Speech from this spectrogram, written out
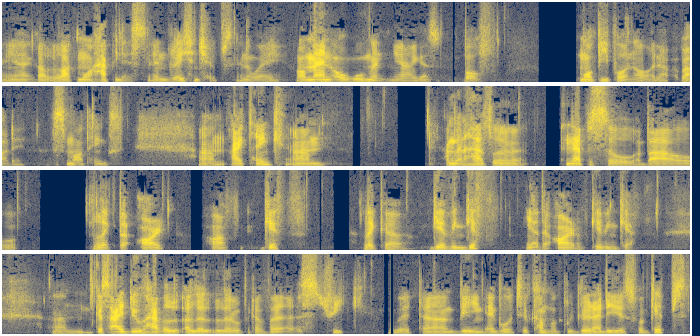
yeah, a lot more happiness in relationships in a way, or man or woman. Yeah, I guess both. More people know about it. Small things. Um, I think um, I'm gonna have a, an episode about like the art of gift, like a giving gift. Yeah, the art of giving gift because um, I do have a, a little, little, bit of a streak with uh, being able to come up with good ideas for gifts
